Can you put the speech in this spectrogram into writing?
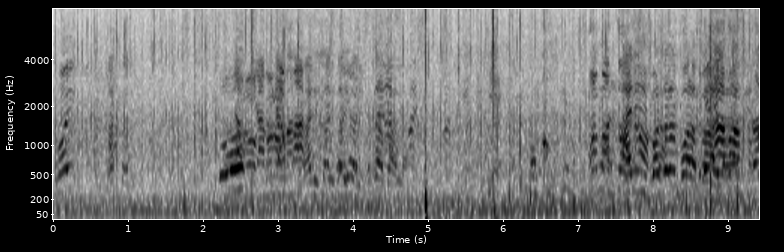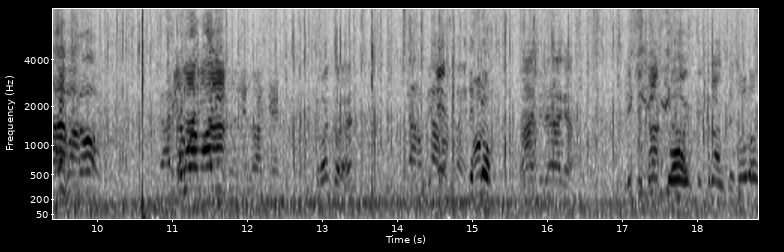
Poi? Basta. Solo? Sali, sali, sali, sali, porta la palla. Ali, portala un po' la palla. Bravo, Bravo, Ali. Ci vuoi ancora, eh? Dietro. Facile, raga. Cazzo, infiltrante, solo.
